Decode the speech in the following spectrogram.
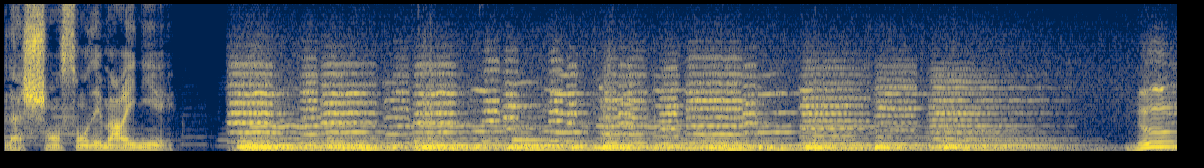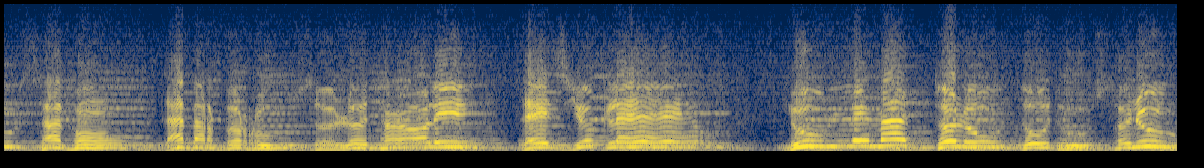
la chanson des mariniers. Nous avons la barbe rousse, le teint les yeux clairs. Nous les matelots d'eau douce, nous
